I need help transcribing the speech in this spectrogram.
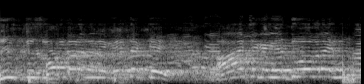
ಇಷ್ಟು ಸುದ್ದಿಗಳು ನಿನಗೆ ಎದ್ದಕ್ಕೆ ಆಚೆಗೆ ಎದ್ದು ಹೋಗಲೇ ಇಲ್ಲ.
